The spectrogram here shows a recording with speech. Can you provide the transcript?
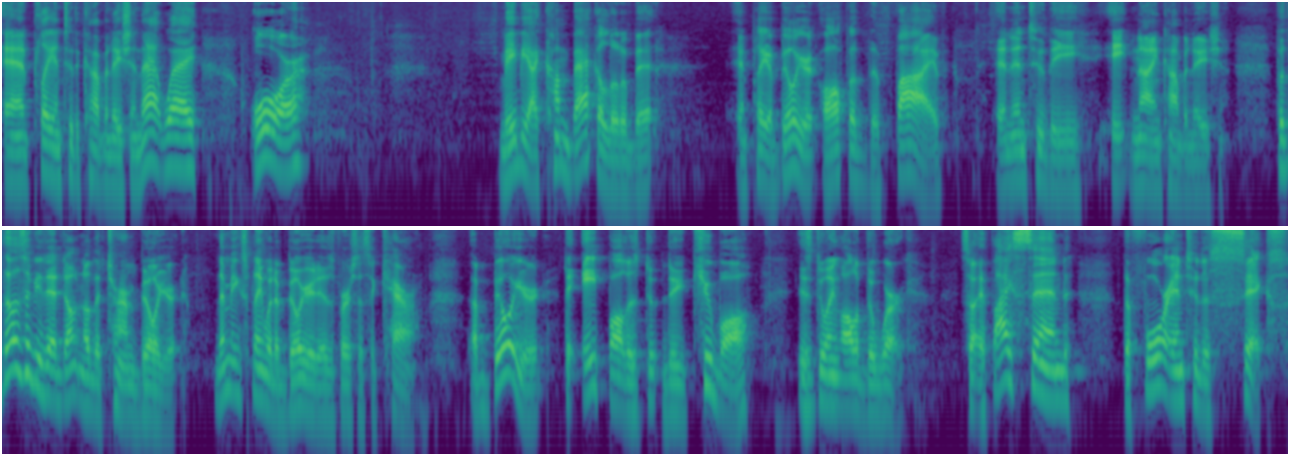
and play into the combination that way? Or maybe I come back a little bit and play a billiard off of the five and into the eight, nine combination. For those of you that don't know the term billiard, let me explain what a billiard is versus a carom. A billiard, the eight ball is, the cue ball is doing all of the work. So if I send the four into the six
